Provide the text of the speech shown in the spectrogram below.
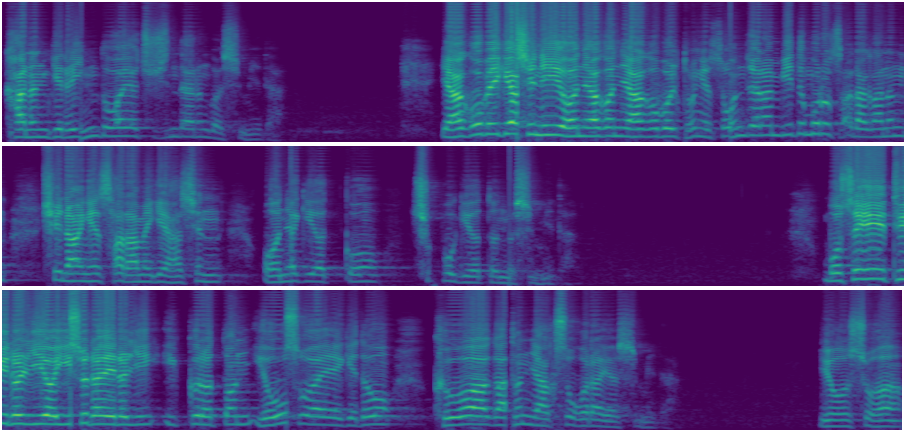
가는 길을 인도하여 주신다는 것입니다. 야곱에게 하신 이 언약은 야곱을 통해서 온전한 믿음으로 살아가는 신앙의 사람에게 하신 언약이었고 축복이었던 것입니다. 모세의 뒤를 이어 이스라엘을 이끌었던 여호수아에게도 그와 같은 약속을 하였습니다. 여호수아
